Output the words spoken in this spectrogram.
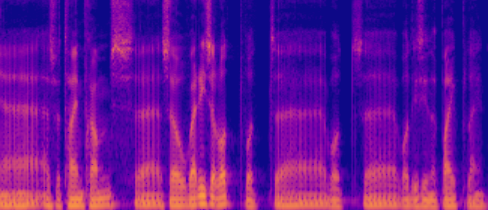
uh, as the time comes. So there is a lot what what what is in the pipeline.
